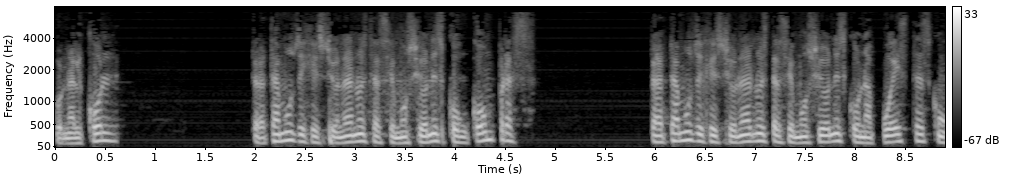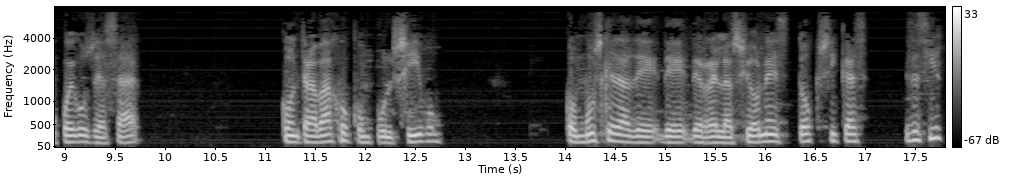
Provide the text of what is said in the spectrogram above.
con alcohol. Tratamos de gestionar nuestras emociones con compras tratamos de gestionar nuestras emociones con apuestas, con juegos de azar, con trabajo compulsivo, con búsqueda de, relaciones tóxicas, es decir,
